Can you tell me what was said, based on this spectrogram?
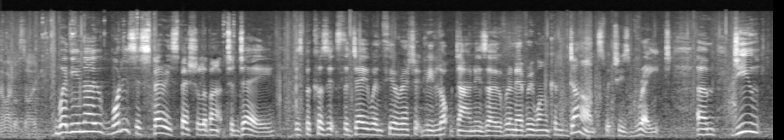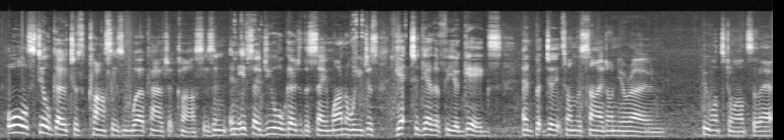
how I got started. Well, you know, what is this very special about today is because it's the day when theoretically lockdown is over and everyone can dance, which is great. Um, do you all still go to classes and work out at classes? And, and if so, do you all go to the same one or you just get together for your gigs and but do it on the side on your own? Who wants to answer that?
